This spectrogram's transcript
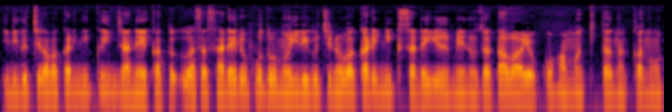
入り口が分かりにくいんじゃねえかと噂されるほどの入り口の分かりにくさで有名のザタワー横浜北中の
